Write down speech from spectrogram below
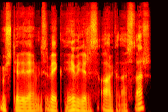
müşterilerimizi bekleyebiliriz arkadaşlar.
